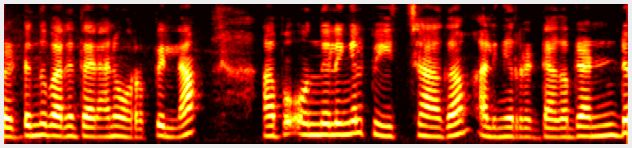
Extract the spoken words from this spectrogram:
റെഡ് എന്ന് പറഞ്ഞു തരാനും ഉറപ്പില്ല. അപ്പോൾ ഒന്നില്ലെങ്കിൽ പീച്ചാകാം അല്ലെങ്കിൽ റെഡ് ആകാം. രണ്ട്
